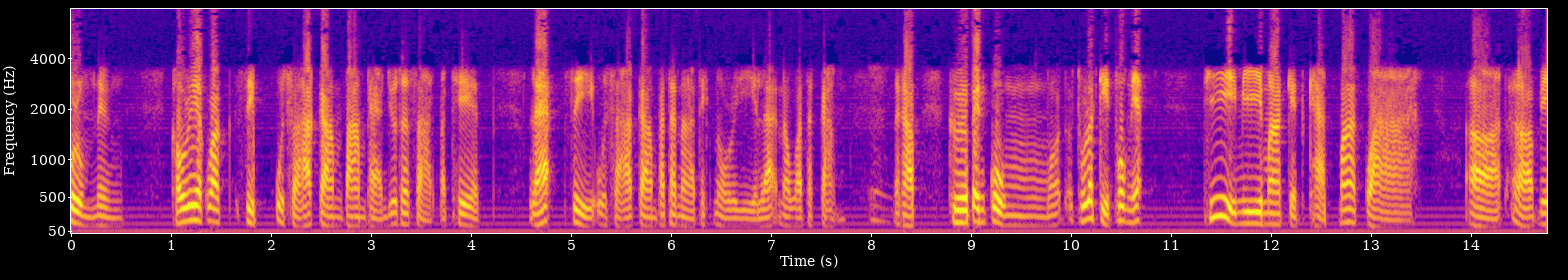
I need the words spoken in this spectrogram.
กลุ่มหนึ่ง เขาเรียกว่า 10 อุตสาหกรรมตามแผนยุทธศาสตร์ประเทศ และ 4 อุตสาหกรรมพัฒนาเทคโนโลยีและนวัตกรรมอืมนะครับ คือเป็นกลุ่มธุรกิจพวกเนี้ยที่มี Market Cap มากกว่าเอ่อเอ่อมี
